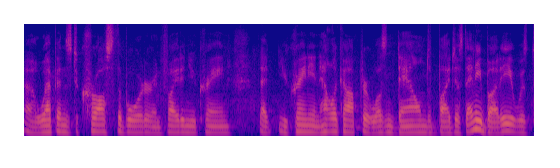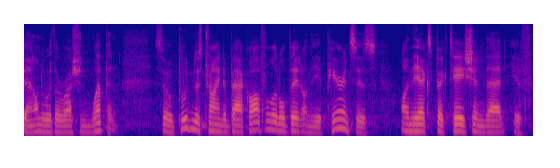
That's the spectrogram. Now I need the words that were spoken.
uh, weapons to cross the border and fight in Ukraine. That Ukrainian helicopter wasn't downed by just anybody, it was downed with a Russian weapon. So Putin is trying to back off a little bit on the appearances on the expectation that if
